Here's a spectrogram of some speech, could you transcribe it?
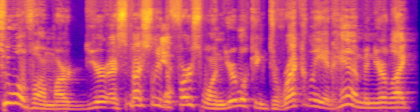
two of them are you're especially Yeah. the first one you're looking directly at him and you're like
